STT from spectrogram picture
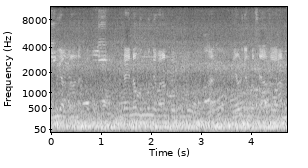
ముందుకెళ్తున్నాను. అంతే ఇంకా ఎన్నో ముందు ముందు ఇవ్వాలని కోరుకుంటూ దేవుడికి ఎంతో సేవ చేయాలని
